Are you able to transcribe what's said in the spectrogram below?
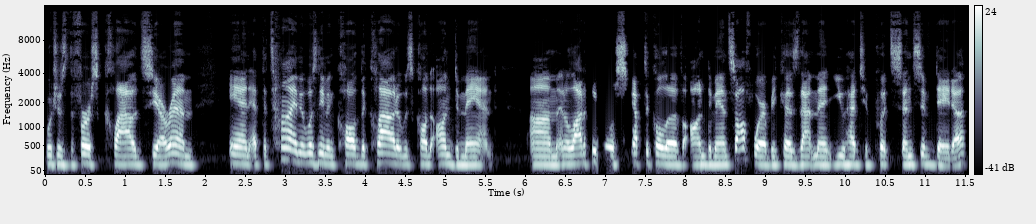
which was the first cloud CRM. And at the time, it wasn't even called the cloud, it was called on demand. Um, and a lot of people were skeptical of on demand software because that meant you had to put sensitive data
